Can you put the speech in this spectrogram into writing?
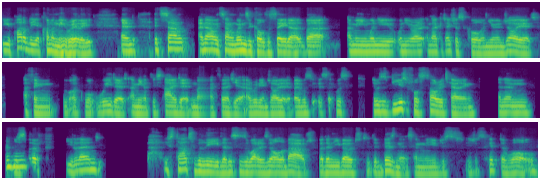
you're part of the economy really and it sound i know it sounds whimsical to say that but i mean when you when you're at an architecture school and you enjoy it i think like what we did i mean at least i did in my third year i really enjoyed it but it was it was it was this beautiful storytelling and then you Mhm. sort of you learn you start to believe that this is what it's all about but then you go to the business and you just you just hit the wall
